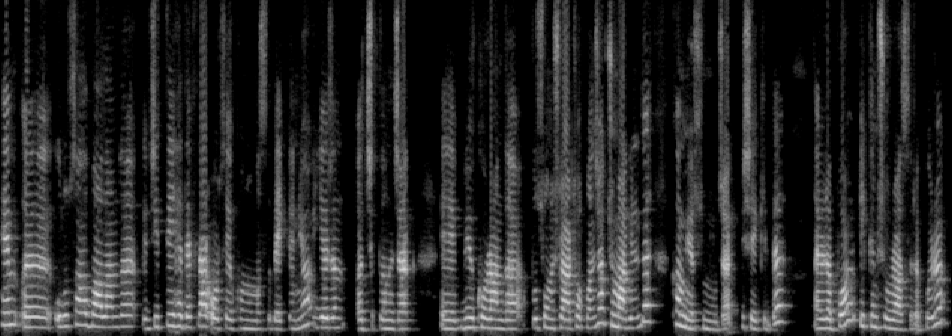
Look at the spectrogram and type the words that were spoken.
Hem e, ulusal bağlamda ciddi hedefler ortaya konulması bekleniyor. Yarın açıklanacak e, büyük oranda bu sonuçlar toplanacak. Cuma günü de kamuya sunulacak bir şekilde e, rapor, iklim şurası raporu.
